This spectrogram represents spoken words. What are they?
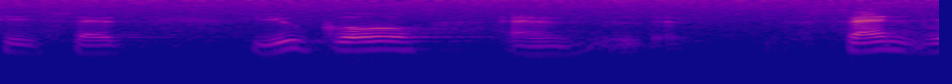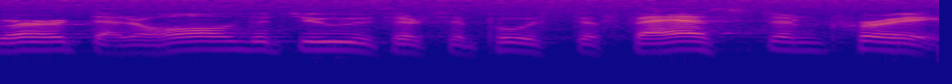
she said, You go and sent word that all the Jews are supposed to fast and pray.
